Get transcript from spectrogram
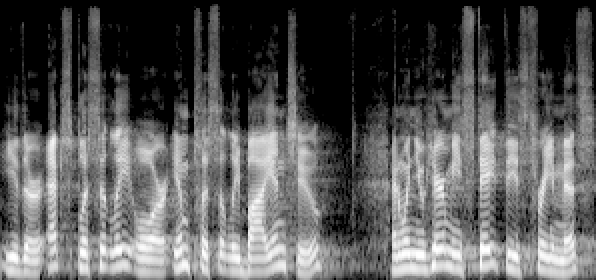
either explicitly or implicitly buy into. And when you hear me state these three myths,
